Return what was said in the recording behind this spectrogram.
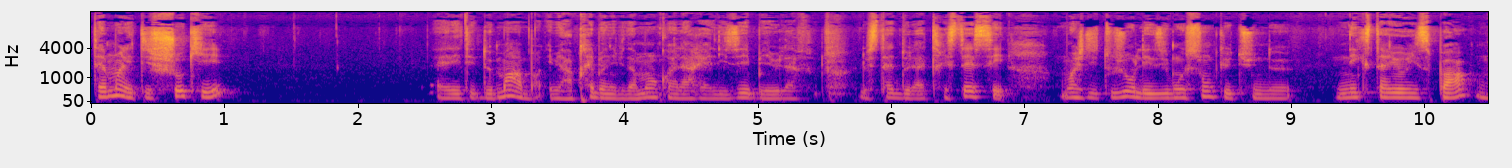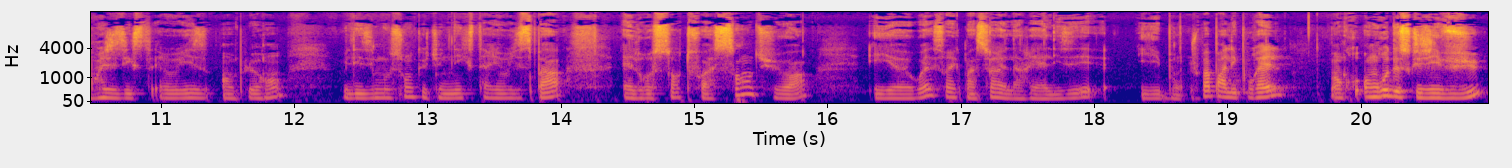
Tellement elle était choquée elle était de marbre. Et bien après, bien évidemment, quand elle a réalisé le stade de la tristesse, c'est, moi je dis toujours, les émotions que tu ne n'extériorises pas, moi je les extériorise en pleurant, mais les émotions que tu n'extériorises pas, elles ressortent fois 100, tu vois. Et euh, ouais, c'est vrai que ma soeur, elle a réalisé. Et bon, je ne vais pas parler pour elle, mais en, en gros, de ce que j'ai vu,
